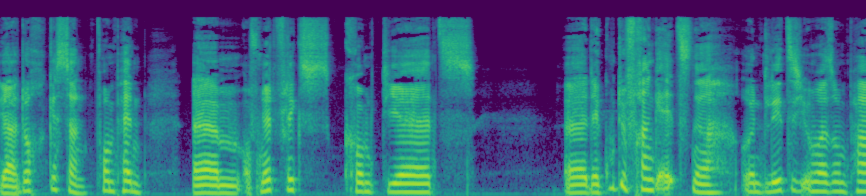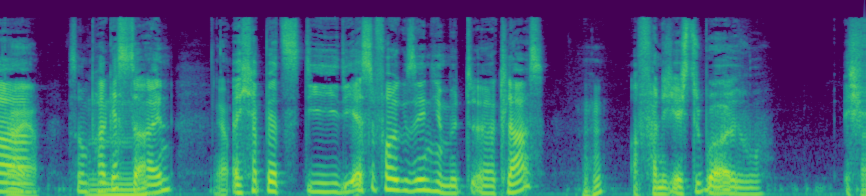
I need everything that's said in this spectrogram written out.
Ja, doch, gestern, vom Pen. Ähm, auf Netflix kommt jetzt äh, der gute Frank Elzner und lädt sich immer so ein paar, ja. so ein paar Gäste ein. Ja. Ich habe jetzt die, die erste Folge gesehen hier mit äh, Klaas. Mhm. Ach, fand ich echt super. Also, ich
